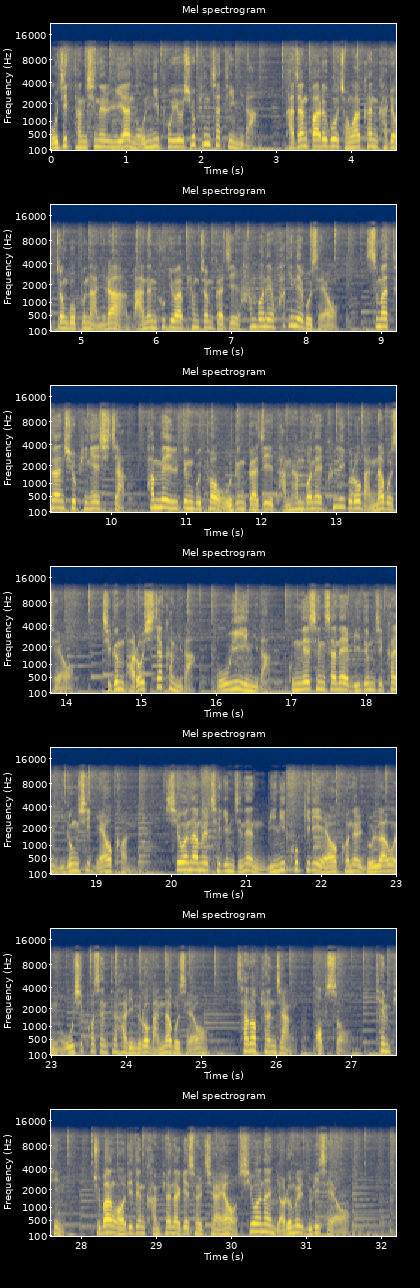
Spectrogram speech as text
오직 당신을 위한 온리포유 쇼핑 차트입니다. 가장 빠르고 정확한 가격 정보뿐 아니라 많은 후기와 평점까지 한 번에 확인해 보세요. 스마트한 쇼핑의 시작. 판매 1등부터 5등까지 단 한 번의 클릭으로 만나보세요. 지금 바로 시작합니다. 5위입니다. 국내 생산의 믿음직한 이동식 에어컨. 시원함을 책임지는 미니 코끼리 에어컨을 놀라운 50% 할인으로 만나보세요. 산업 현장, 업소, 캠핑, 주방 어디든 간편하게 설치하여 시원한 여름을 누리세요.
